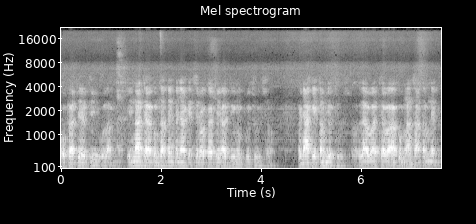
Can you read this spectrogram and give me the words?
obatnya ya diulang. Inna da'akum saten penyakit sira kabeh adunubu dosa. Penyakit tem ya dosa. La wa dawa aku lan sak temne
